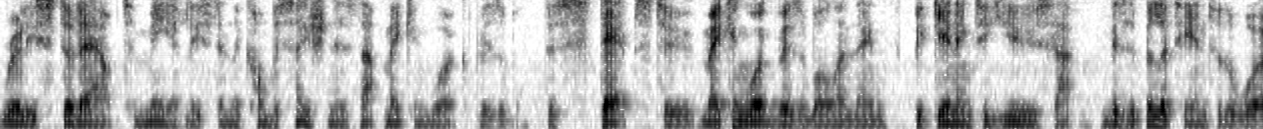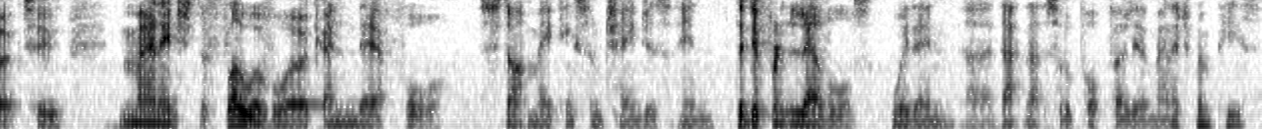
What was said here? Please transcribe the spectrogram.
really stood out to me, at least in the conversation, is that making work visible. The steps to making work visible and then beginning to use that visibility into the work to manage the flow of work and therefore start making some changes in the different levels within uh, that, that sort of portfolio management piece.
